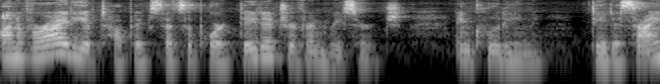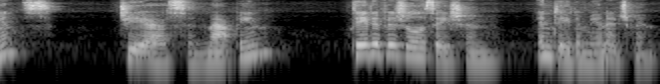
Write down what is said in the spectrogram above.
on a variety of topics that support data-driven research, including data science, GIS and mapping, data visualization, and data management.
